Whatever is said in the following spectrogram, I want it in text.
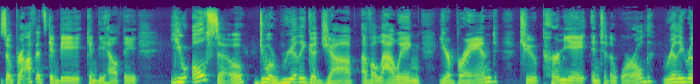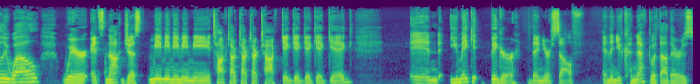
so profits can be can be healthy you also do a really good job of allowing your brand to permeate into the world really, really well, where it's not just me, me, me, me, me, talk, talk, talk, talk, talk, gig, gig, gig, gig, gig. And you make it bigger than yourself and then you connect with others.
